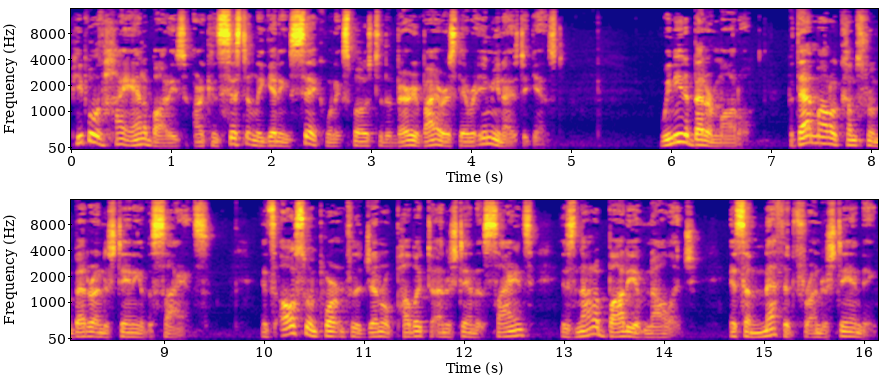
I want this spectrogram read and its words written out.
people with high antibodies are consistently getting sick when exposed to the very virus they were immunized against. We need a better model, but that model comes from a better understanding of the science. It's also important for the general public to understand that science is not a body of knowledge, it's a method for understanding.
